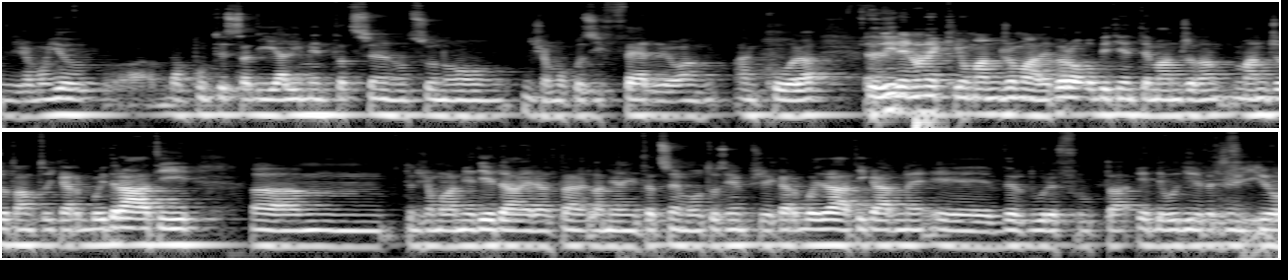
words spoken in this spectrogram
diciamo, io da un punto di vista di alimentazione non sono diciamo, così ferreo an- ancora. Devo dire, non è che io mangio male, però obiettivamente mangio, mangio tanto i carboidrati. Um, diciamo la mia dieta in realtà la mia alimentazione è molto semplice carboidrati, carne e verdure e frutta e devo dire per esempio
